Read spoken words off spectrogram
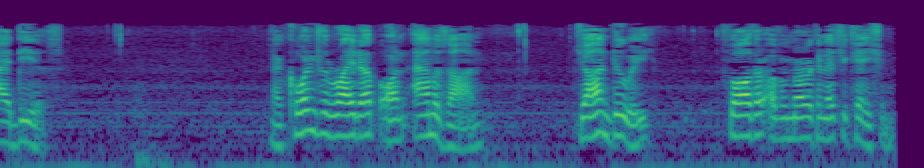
ideas. According to the write-up on Amazon, John Dewey, father of American education,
